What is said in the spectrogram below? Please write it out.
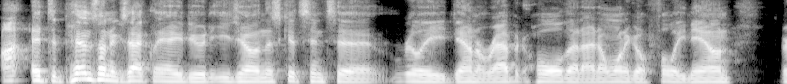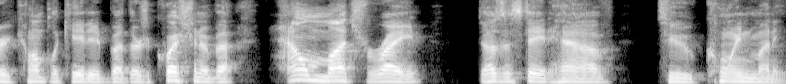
Uh, it depends on exactly how you do it, Ejo. And this gets into really down a rabbit hole that I don't want to go fully down. Very complicated, but there's a question about how much right does a state have to coin money,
